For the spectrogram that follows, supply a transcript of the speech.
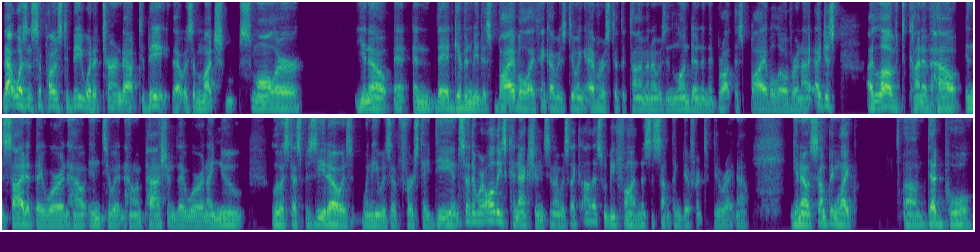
that wasn't supposed to be what it turned out to be. That was a much smaller you know and, and they had given me this bible. I think i was doing everest at the time and i was in london and they brought this bible over and i, I just i loved kind of how inside it they were and how into it and how impassioned they were and i knew Louis D'Esposito as when he was a first AD. And so there were all these connections. And I was like, oh, this would be fun. This is something different to do right now. You know, something like um, Deadpool,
